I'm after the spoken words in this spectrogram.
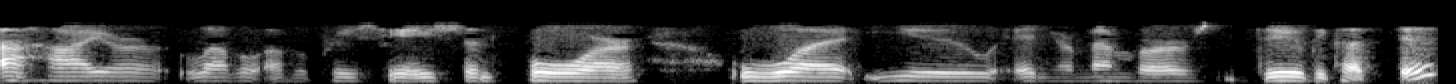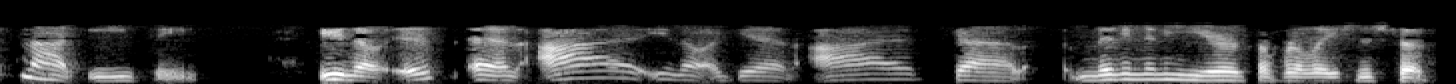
a higher level of appreciation for what you and your members do because it's not easy. You know, it's, and I, you know, again, I've got many, many years of relationships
